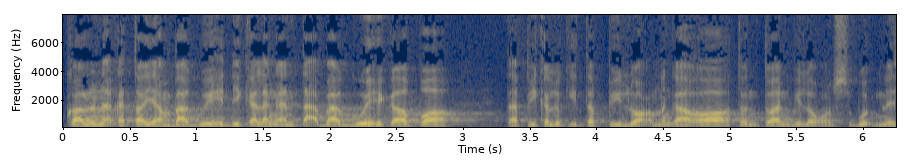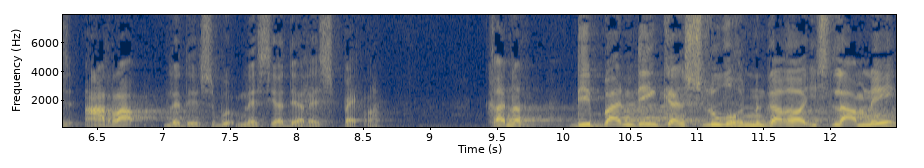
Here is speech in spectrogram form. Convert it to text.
Kalau nak kata yang bagus di kalangan tak bagus ke apa. Tapi kalau kita pergi luar negara, tuan-tuan bila orang sebut Malaysia, Arab, bila dia sebut Malaysia, dia respect lah. Kerana dibandingkan seluruh negara Islam ni,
